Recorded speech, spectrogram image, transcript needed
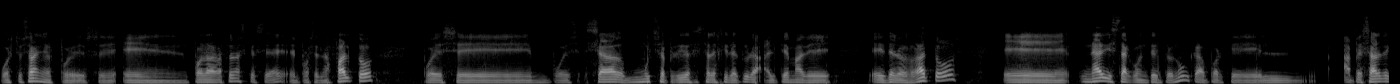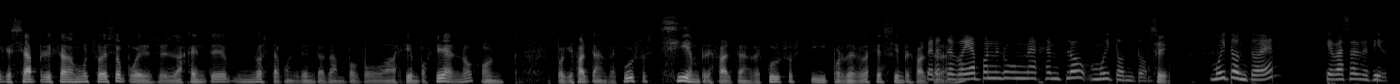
o estos años pues en, por las razones que sea pues en asfalto pues, eh, pues se ha dado mucha prioridad esta legislatura al tema de, eh, de los gatos. Eh, nadie está contento nunca porque a pesar de que se ha priorizado mucho eso, pues la gente no está contenta tampoco al 100%, ¿no? Con, porque faltan recursos, siempre faltan recursos y por desgracia siempre faltan. Pero te voy a poner un ejemplo muy tonto. Sí. Muy tonto, ¿eh? ¿Qué vas a decir?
